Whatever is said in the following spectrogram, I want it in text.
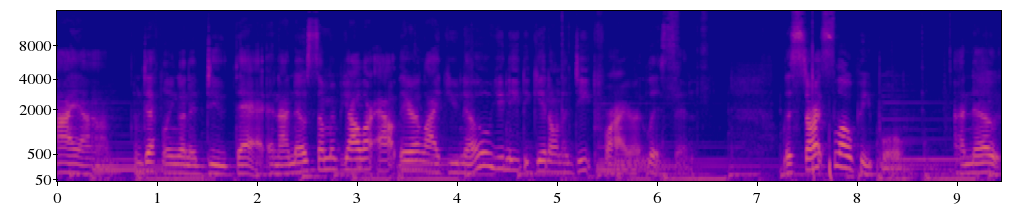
I um, I'm definitely gonna do that. And I know some of y'all are out there like, you know, you need to get on a deep fryer. Listen, let's start slow, people. I know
